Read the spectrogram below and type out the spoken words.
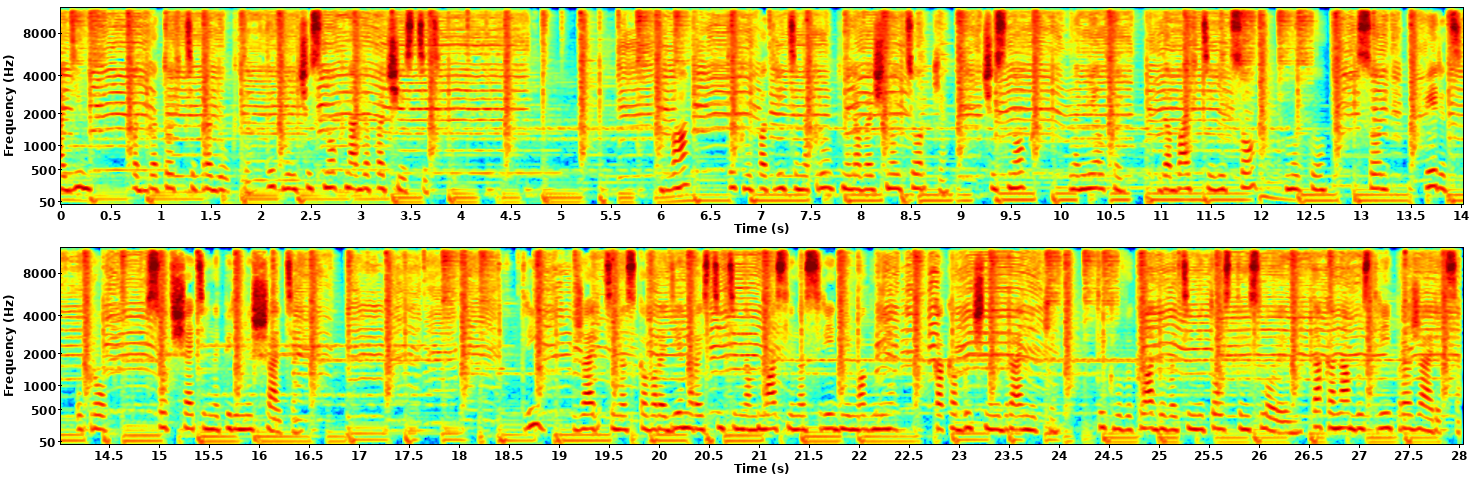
1. Подготовьте продукты. Тыкву и чеснок надо почистить. 2. Тыкву потрите на крупной овощной терке, чеснок, на мелкой, добавьте яйцо, муку, соль, перец, укроп, все тщательно перемешайте. 3. Жарьте на сковороде на растительном масле на среднем огне, как обычные драники. Тыкву выкладывайте не толстым слоем, так она быстрее прожарится.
